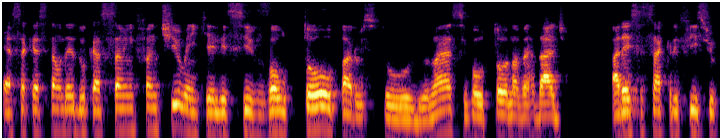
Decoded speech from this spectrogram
essa questão da educação infantil, em que ele se voltou para o estudo, né? se voltou, na verdade, para esse sacrifício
